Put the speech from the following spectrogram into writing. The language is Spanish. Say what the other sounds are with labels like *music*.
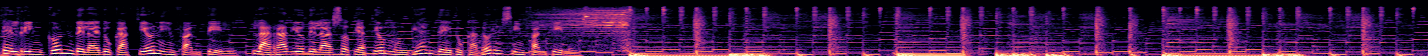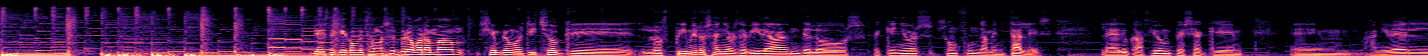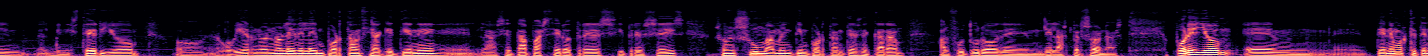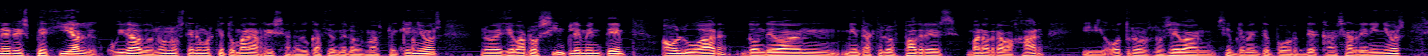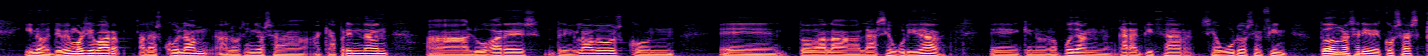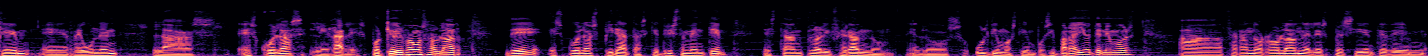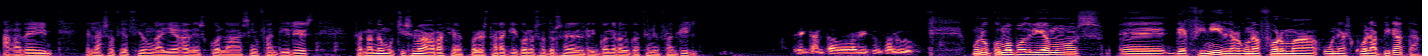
El Rincón de la Educación Infantil, la radio de la Asociación Mundial de Educadores Infantiles. Desde que comenzamos el programa siempre hemos dicho que los primeros años de vida de los pequeños son fundamentales. La educación, pese a que eh, a nivel del ministerio o el gobierno no le dé la importancia que tiene, eh, las etapas 03 y 36 son sumamente importantes de cara al futuro de, las personas. Por ello, em, eh, tenemos que tener especial cuidado, no nos tenemos que tomar a risa la educación de los más pequeños, no es llevarlos simplemente a un lugar donde van, mientras que los padres van a trabajar y otros los llevan simplemente por descansar de niños. Y no, debemos llevar a la escuela a los niños a, que aprendan a lugares reglados con eh, toda la, seguridad eh, que nos lo puedan garantizar, seguros, en fin, toda una serie de cosas que eh, reúnen las escuelas legales. Porque hoy vamos a hablar de escuelas piratas que tristemente están proliferando en los últimos tiempos. Y para ello tenemos a Fernando Roland, el expresidente de Agadei, en la Asociación Gallega de Escuelas Infantiles. Fernando, muchísimas gracias por estar aquí con nosotros en el Rincón de la Educación Infantil. Encantado, David, un saludo. Bueno, ¿cómo podríamos eh, definir de alguna forma una escuela pirata?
